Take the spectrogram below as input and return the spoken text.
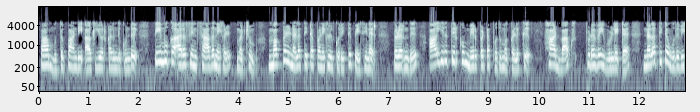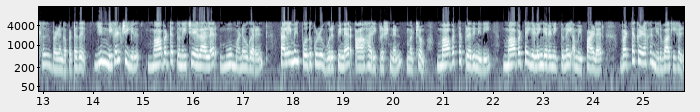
ப. முத்துப்பாண்டி ஆகியோர் கலந்து கொண்டு திமுக அரசின் சாதனைகள் மற்றும் மக்கள் நலத்திட்ட பணிகள் குறித்து பேசினர். தொடர்ந்து ஆயிரத்திற்கும் மேற்பட்ட பொதுமக்களுக்கு ஹாட்பாக்ஸ் புடவை உள்ளிட்ட நலத்திட்ட உதவிகள் வழங்கப்பட்டது. இந்நிகழ்ச்சியில் மாவட்ட துணைச் செயலாளர் மு. மனோகரன் தலைமை பொதுக்குழு உறுப்பினர் ஆ. ஹரிகிருஷ்ணன் மற்றும் மாவட்ட பிரதிநிதி மாவட்ட இளைஞரணி துணை அமைப்பாளர் வட்டக்கழக நிர்வாகிகள்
